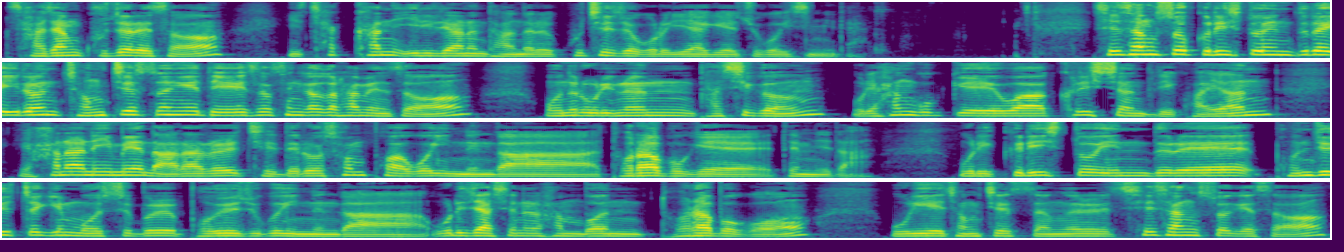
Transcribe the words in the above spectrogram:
4장 9절에서 이 착한 일이라는 단어를 구체적으로 이야기해 주고 있습니다. 세상 속 그리스도인들의 이런 정체성에 대해서 생각을 하면서 오늘 우리는 다시금 우리 한국교회와 크리스천들이 과연 하나님의 나라를 제대로 선포하고 있는가 돌아보게 됩니다. 우리 그리스도인들의 본질적인 모습을 보여주고 있는가 우리 자신을 한번 돌아보고 우리의 정체성을 세상 속에서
